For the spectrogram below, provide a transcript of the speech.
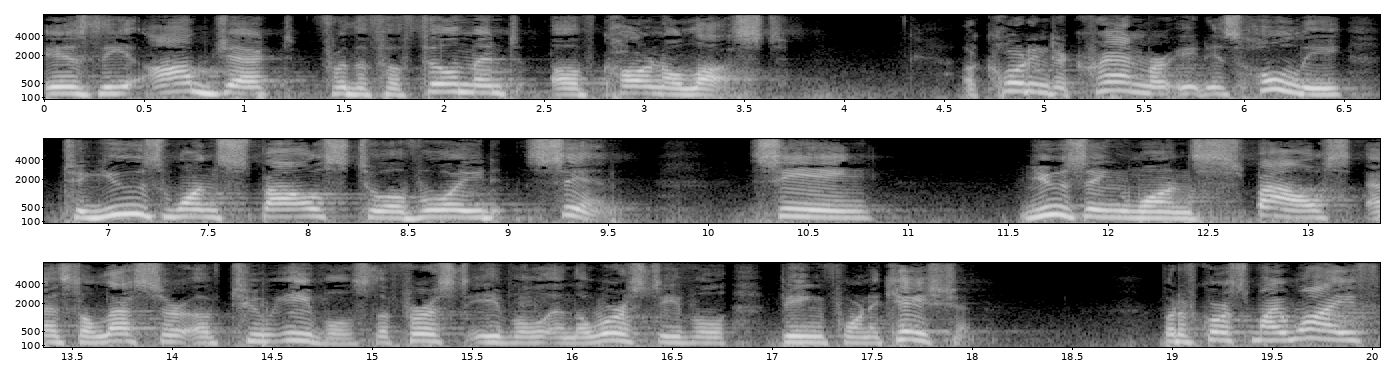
is the object for the fulfillment of carnal lust. According to Cranmer, it is holy to use one's spouse to avoid sin, seeing using one's spouse as the lesser of two evils, the first evil and the worst evil being fornication. But of course, my wife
